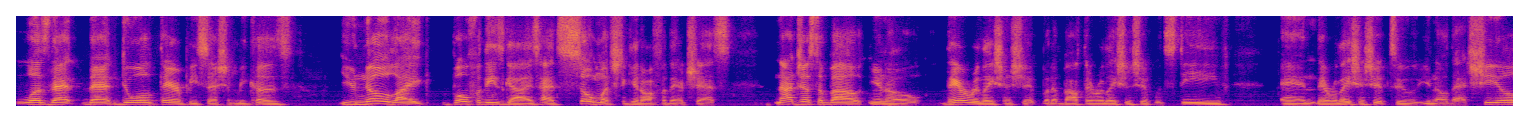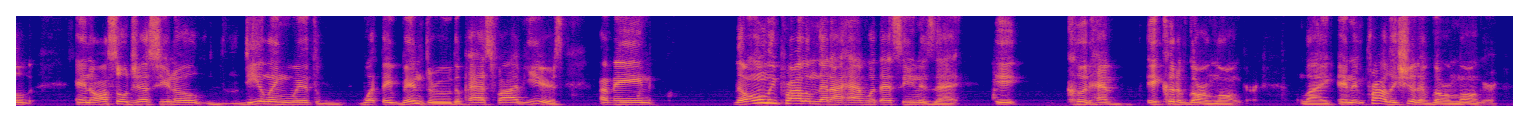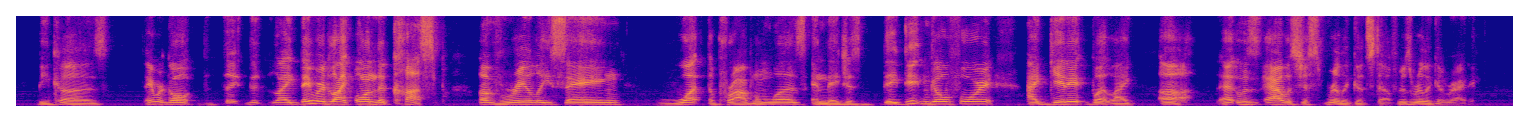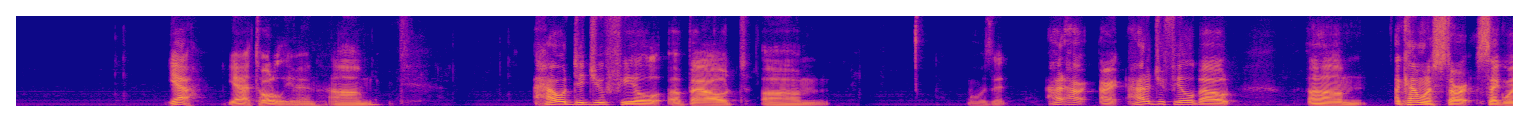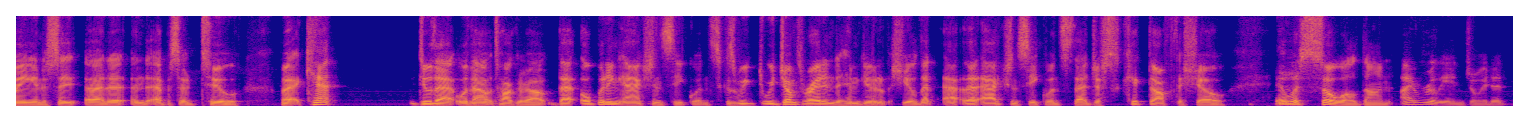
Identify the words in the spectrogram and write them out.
was that that dual therapy session because you know like both of these guys had so much to get off of their chests, not just about you know their relationship, but about their relationship with Steve and their relationship to you know that shield and also just you know dealing with what they've been through the past five years. I mean the only problem that i have with that scene is that it could have it could have gone longer. Like and it probably should have gone longer because they were going they, they- like they were like on the cusp of really saying what the problem was and they just they didn't go for it i get it but like uh that was that was just really good stuff it was really good writing Yeah, yeah, totally, man. Um, how did you feel about um, what was it? How, how all right? How did you feel about um? I kind of want to start segueing into say uh, into episode two, but I can't do that without talking about that opening action sequence because we we jumped right into him giving up the shield. That a- that action sequence that just kicked off the show. It Mm. was so well done. I really enjoyed it.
